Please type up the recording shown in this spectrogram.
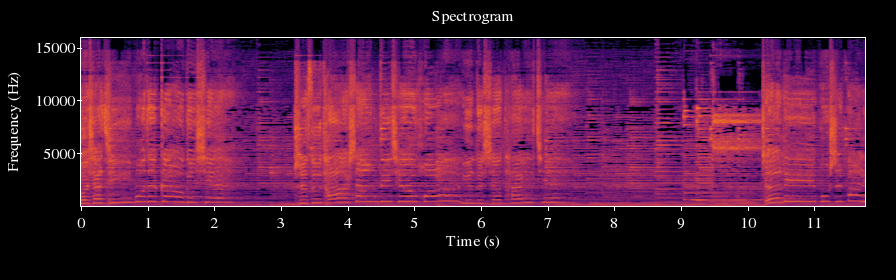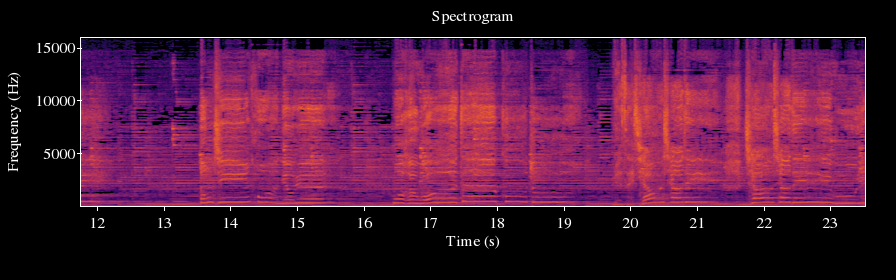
脱下寂寞的高跟鞋，赤足踏上地球花园的小台阶。这里不是巴黎、东京或纽约，我和我的孤独约在悄悄地、悄悄地午夜，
